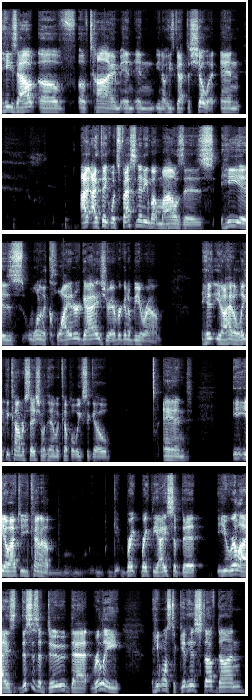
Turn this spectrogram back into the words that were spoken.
he's out of of time and and you know he's got to show it and I, I think what's fascinating about Myles is he is one of the quieter guys you're ever going to be around. His, you know, I had a lengthy conversation with him a couple of weeks ago, and you know, after you kind of break break the ice a bit, you realize this is a dude that really he wants to get his stuff done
